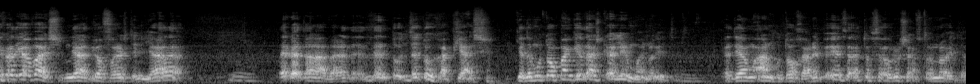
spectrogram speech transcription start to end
Είχα διαβάσει μια-δυο φορές την Ιλιάδα. Δεν καταλάβαινα. Δεν, δεν, το, δεν το είχα πιάσει. Και δεν μου το είπαν και οι δάσκαλοι μου εννοείται. Γιατί άμα- αν μου το είχαν πει θα το θεωρούσα αυτονόητο.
